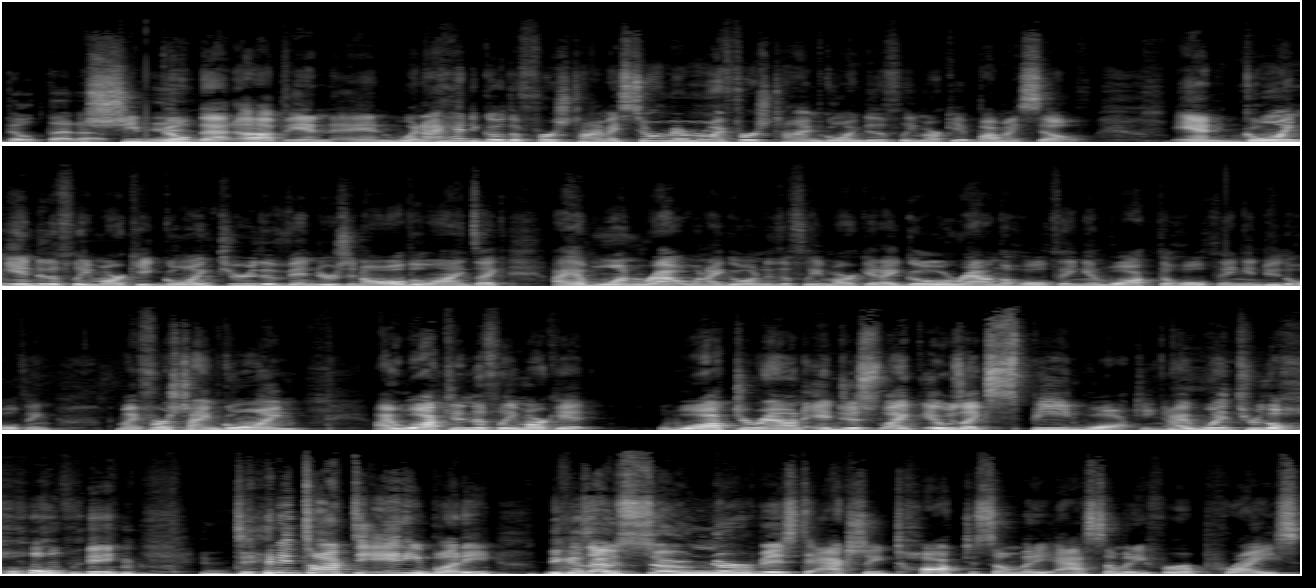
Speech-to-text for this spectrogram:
Built that up She built that up, and and when I had to go the first time, I still remember my first time going to the flea market by myself. And going into the flea market, going through the vendors and all the lines, like I have one route when I go into the flea market, I go around the whole thing and walk the whole thing and do the whole thing. My first time going, I walked into the flea market, walked around and just like it was like speed walking. I went through the whole thing, didn't talk to anybody because I was so nervous to actually talk to somebody, ask somebody for a price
